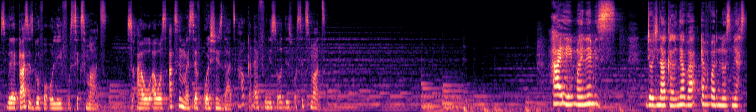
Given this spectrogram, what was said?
So the classes go for only for six months. So I, I was asking myself questions that, how can I finish all this for six months? Hi, my name is Georgina Kalanyaba. Everybody knows me as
